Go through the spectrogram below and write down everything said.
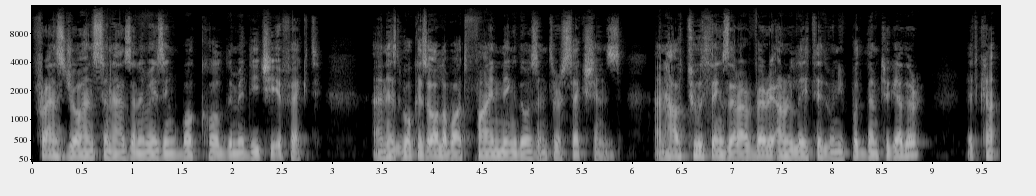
Frans Johansson has an amazing book called The Medici Effect. And his book is all about finding those intersections and how two things that are very unrelated, when you put them together, it can,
